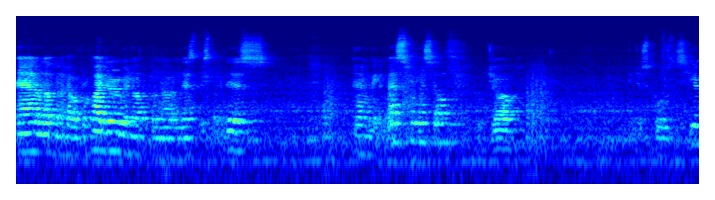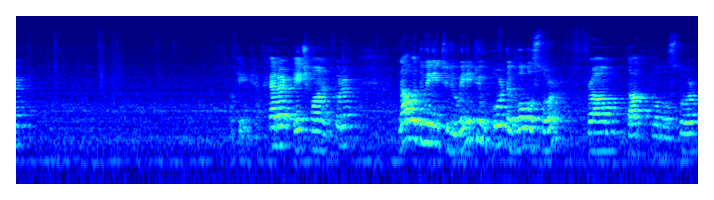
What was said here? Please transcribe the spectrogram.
And I'm not going to have a provider. We're not going to nest this like this. And make a mess for myself. Good job. You just close this here. Okay, we have header, h1, and footer. Now what do we need to do? We need to import the global store from global store.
